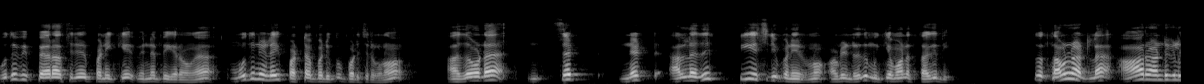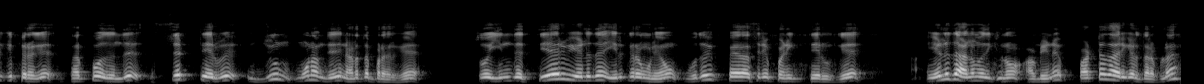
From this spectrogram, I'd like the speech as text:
உதவி பேராசிரியர் பணிக்கு விண்ணப்பிக்கிறவங்க முதுநிலை பட்டப்படிப்பு படிச்சிருக்கணும். அதோட செட் நெட் அல்லது பிஹெச்டி பண்ணியிருக்கணும் அப்படின்றது முக்கியமான தகுதி. ஸோ தமிழ்நாட்டில் ஆறு ஆண்டுகளுக்கு பிறகு தற்போது வந்து செட் தேர்வு ஜூன் மூணாம் தேதி நடத்தப்பட இருக்கு ஸோ இந்த தேர்வு எழுத இருக்கிறவங்களையும் உதவி பேராசிரியர் பணி தேர்வுக்கு எழுத அனுமதிக்கணும் அப்படின்னு பட்டதாரிகள் தரப்பில்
